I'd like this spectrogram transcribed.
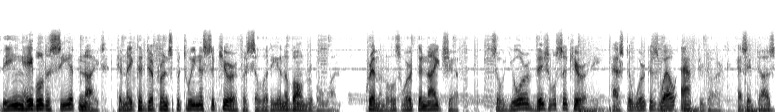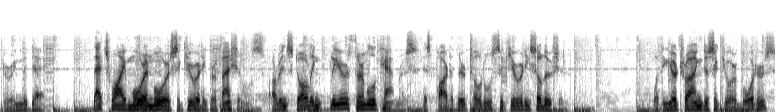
Being able to see at night can make the difference between a secure facility and a vulnerable one. Criminals work the night shift, so your visual security has to work as well after dark as it does during the day. That's why more and more security professionals are installing FLIR thermal cameras as part of their total security solution. Whether you're trying to secure borders,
